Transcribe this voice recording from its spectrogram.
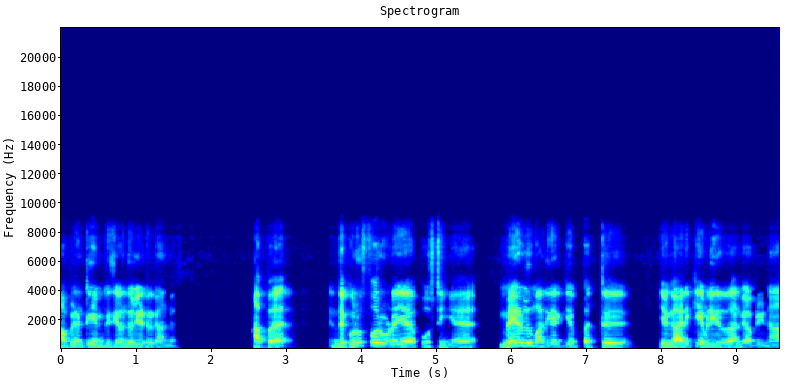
அப்படின்னு டிஎம்பிசி வந்து வெளியிட்டிருக்காங்க. அப்ப இந்த குரூப் 4 உடைய மேலும் அதிகரிக்கப்பட்டு இவங்க அறிக்கையை வெளியிடுறாங்க அப்படின்னா,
